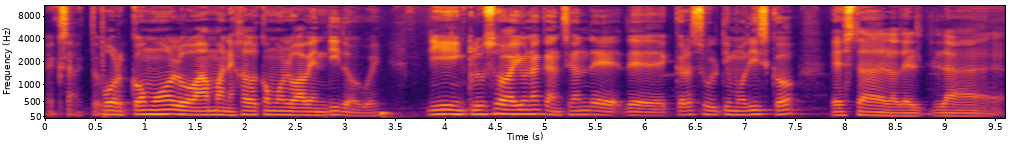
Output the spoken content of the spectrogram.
Exacto. Por cómo lo ha manejado, cómo lo ha vendido, güey. Y incluso hay una canción de, de creo es su último disco, esta, la del, la,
